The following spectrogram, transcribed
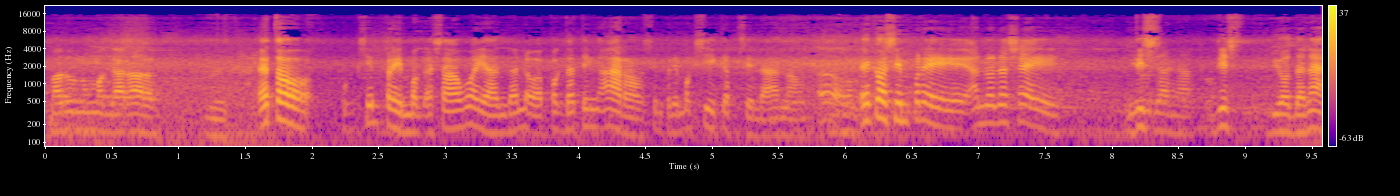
marunong mag-aral. mm. Eto, pag- siyempre mag-asawa yan, dalawa, pagdating araw, siyempre magsikap sila, no? Oo. Ikaw, siyempre, ano na siya eh, dis, na ako. dis, bioda na.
